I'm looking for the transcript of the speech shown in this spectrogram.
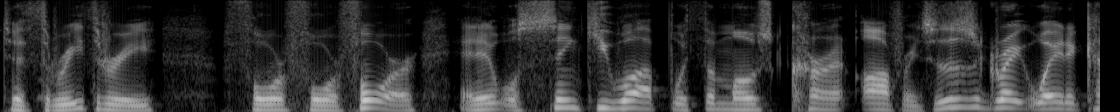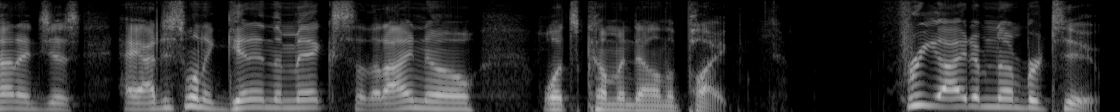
to 33444 and it will sync you up with the most current offering. So, this is a great way to kind of just, hey, I just want to get in the mix so that I know what's coming down the pike. Free item number two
